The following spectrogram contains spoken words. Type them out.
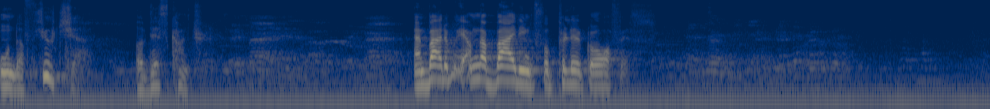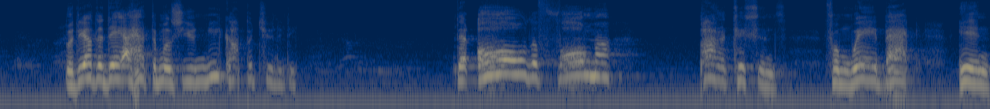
on the future of this country. And by the way, I'm not biting for political office. But the other day, I had the most unique opportunity that all the former politicians from way back in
